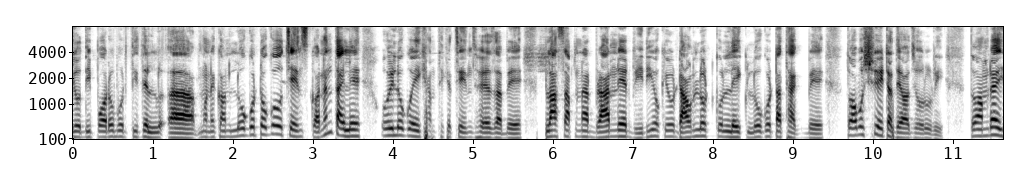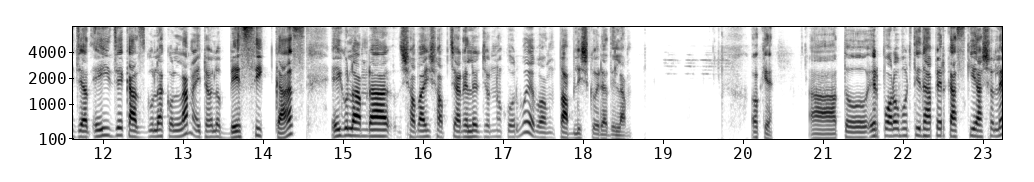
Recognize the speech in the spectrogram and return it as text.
যদি পরবর্তীতে মনে করেন লোগো টোগোও চেঞ্জ করেন, তাইলে ওই লোগো এখান থেকে চেঞ্জ হয়ে যাবে। প্লাস আপনার ব্র্যান্ডের ভিডিও কেউ ডাউনলোড করলে এই লোগোটা থাকবে। তো অবশ্যই এটা দেওয়া জরুরি। তো আমরা এই যে এই যে কাজগুলা করলাম, এটা হলো বেসিক কাজ। এইগুলো আমরা সবাই সব চ্যানেলের জন্য করব এবং পাবলিশ করে দিলাম। ওকে তো এর পরবর্তী ধাপের কাজ কি আসলে?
